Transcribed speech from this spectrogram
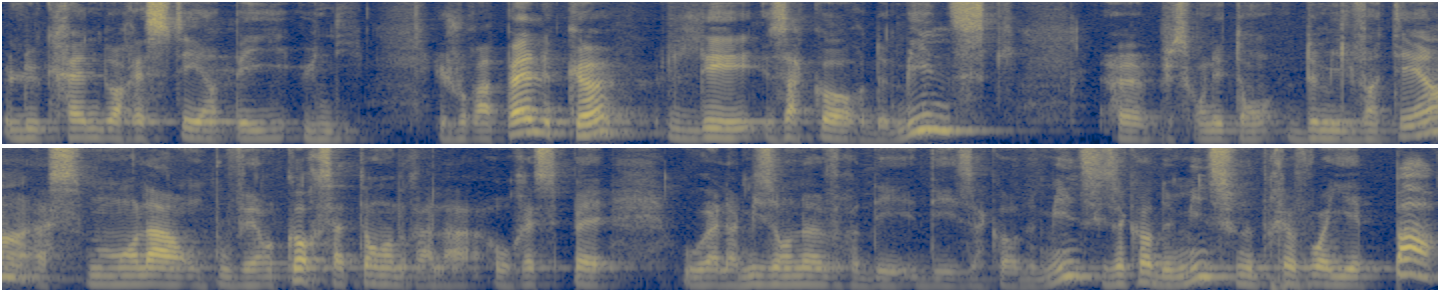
l'Ukraine doit rester un pays uni je vous rappelle que les accords de Minsk, euh, puisqu'on est en 2021, à ce moment-là, on pouvait encore s'attendre au respect ou à la mise en œuvre des, accords de Minsk. Les accords de Minsk ne prévoyaient pas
